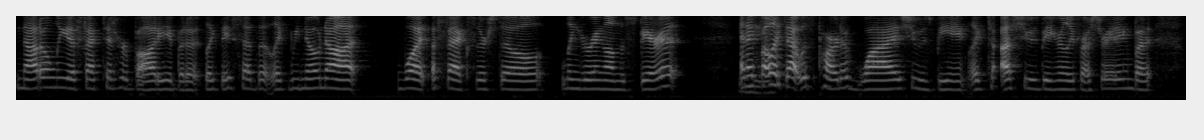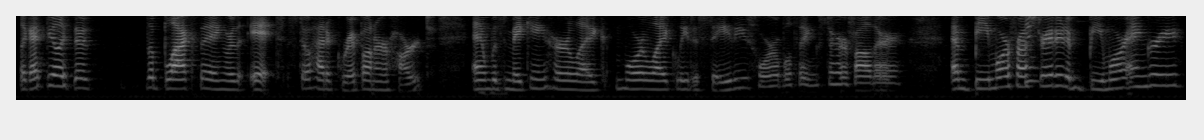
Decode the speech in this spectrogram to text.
not only affected her body, but it, like they said that like we know not what effects are still lingering on the spirit, and I felt like that was part of why she was being like to us she was being really frustrating, but like I feel like there's the black thing or the it still had a grip on her heart and was making her like more likely to say these horrible things to her father and be more frustrated and be more angry.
